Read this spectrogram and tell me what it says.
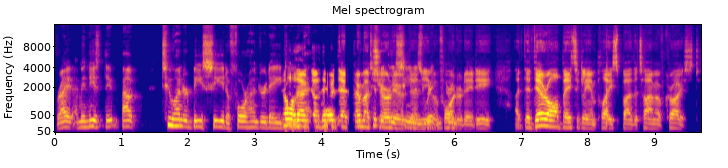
right? I mean these they, about 200 BC to 400 AD. no, they're, they're, they're, they're much earlier than even written during- 400 AD. Uh, they're all basically in place by the time of Christ.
